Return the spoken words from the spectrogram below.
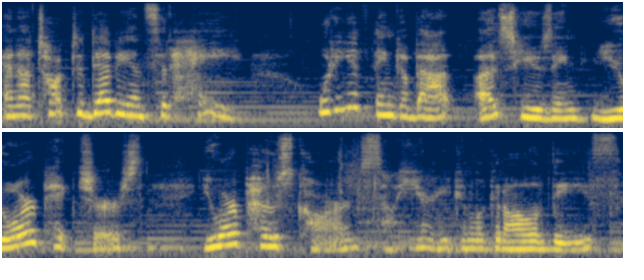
and I talked to Debbie and said, hey, what do you think about us using your pictures, your postcards? So here you can look at all of these.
